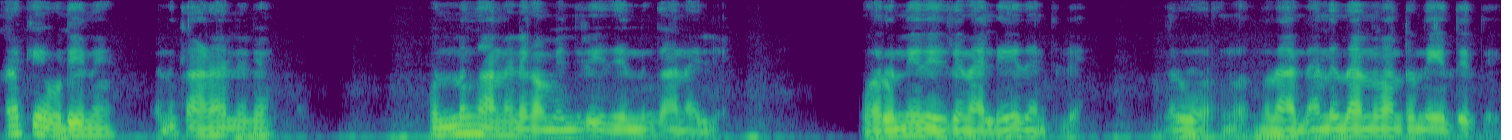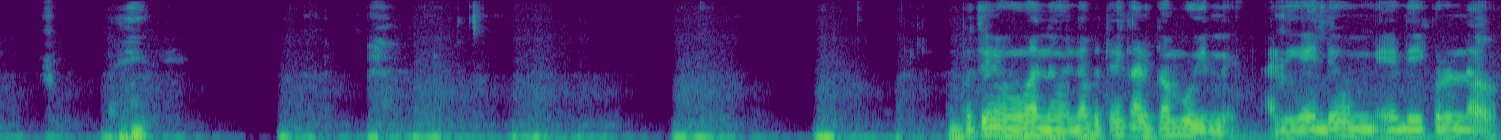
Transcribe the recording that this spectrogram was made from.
അതൊക്കെ എവിടെയാണ്? ഒന്നും കാണാനല്ലോ ഒന്നും കാണാനില്ല. കമന്റിൽ ഇതൊന്നും കാണാനില്ല. വേറൊന്നും എഴുതിയില്ല നല്ല എഴുതാനിട്ടില്ലേ? നിങ്ങൾ നിങ്ങൾ അതാണ് ഇതാണെന്ന് പറഞ്ഞിട്ടൊന്നും എഴുതരുത്. അപ്പത്തേന് ഓ വന്നു ഓന് അപ്പത്തേന് കളിക്കാൻ പോയിരുന്നു. അല്ലെങ്കിൽ അതിന്റെ ഇടയിൽ കൂടെ ഉണ്ടാവും.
